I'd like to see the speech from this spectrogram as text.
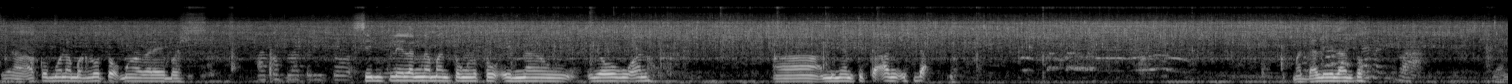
Kaya ako muna magluto mga karebers. Ako plato. Simple lang naman tong lutuin ng yung ano ah minantika ang isda. Madali lang to. Yan.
